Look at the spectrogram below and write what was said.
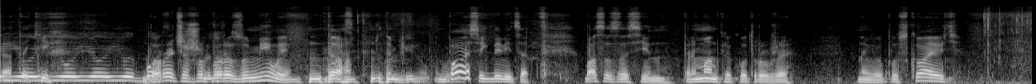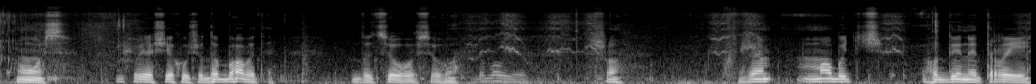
Та таких, Ой-ой-ой-ой-ой. до речі, щоб ви Братан, розуміли, да. кинув. басик, дивіться, бас асасін. Приманка, котру вже не випускають. Ось. Що я ще хочу додати до цього всього. добавляй. що вже, мабуть, години три.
